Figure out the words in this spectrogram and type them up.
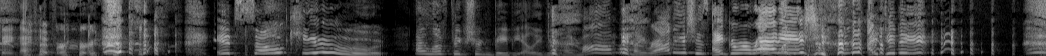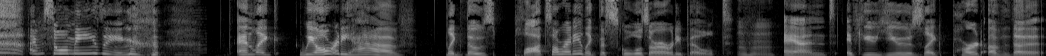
thing I've ever heard. it's so cute. I love picturing baby Ellie being like, Mom, my radish is. I grew a oh, radish. I did it. I'm so amazing. and like we already have like those plots already, like the schools are already built. Mm-hmm. And if you use like part of the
